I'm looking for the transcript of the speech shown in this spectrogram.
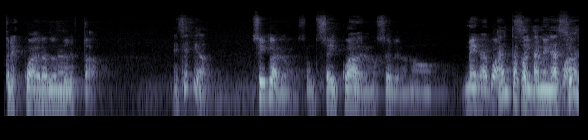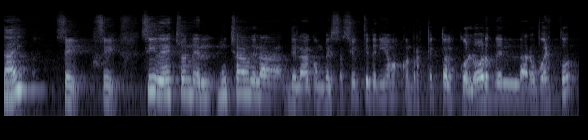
tres cuadras de donde yo estaba. ¿En serio? Sí, claro, son seis cuadras, no sé, pero no. Mega cuadras. ¿Tanta contaminación hay? Sí, sí. Sí, de hecho, en el, mucha de la, de la conversación que teníamos con respecto al color del aeropuerto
